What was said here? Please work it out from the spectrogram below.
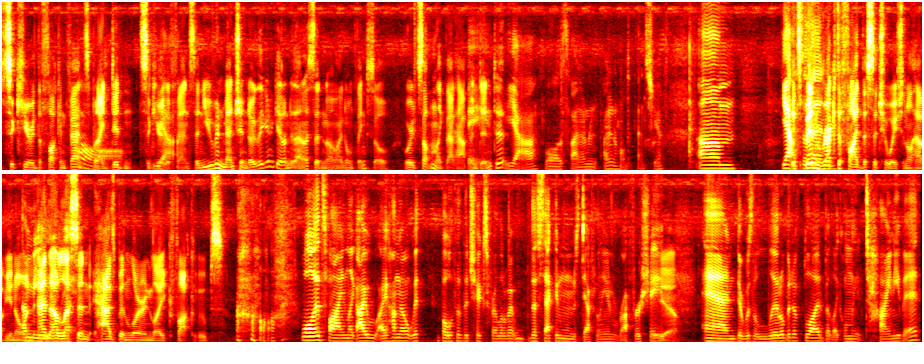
secured the fucking fence, but I didn't secure Yeah. the fence. And you even mentioned, are they gonna get under that? And I said, no, I don't think so. Or something like that happened, Babe. didn't it? Yeah. Well, it's fine. I'm, I didn't hold against you. Um, yeah. It's so been rectified the situation, I'll have you know, and, and a lesson has been learned. Like, fuck, oops. well, it's fine. Like I, I hung out with both of the chicks for a little bit. The second one was definitely in rougher shape. Yeah. and there was a little bit of blood, but like only a tiny bit.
